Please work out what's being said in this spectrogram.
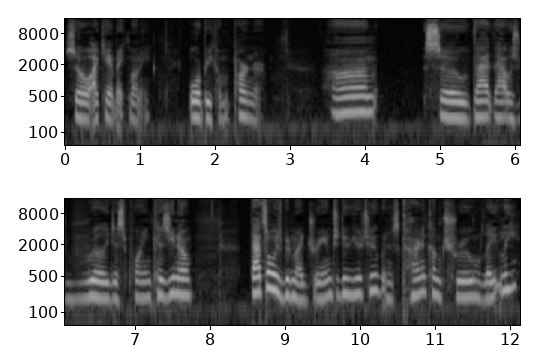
So, I can't make money or become a partner. Um, so that that was really disappointing because you know that's always been my dream to do YouTube, and it's kind of come true lately.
